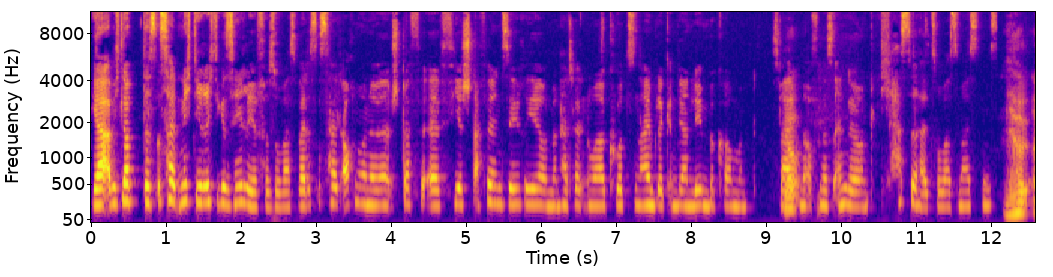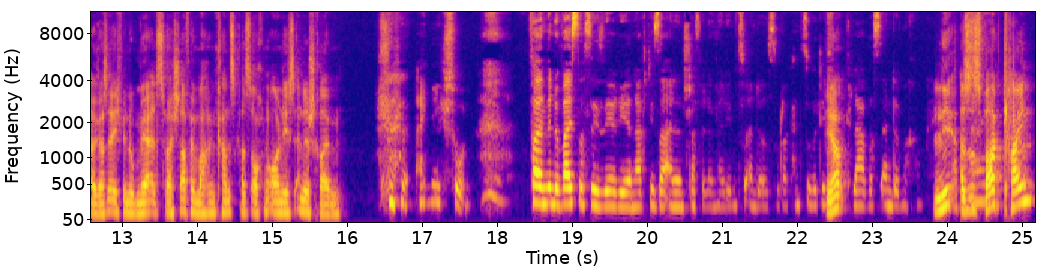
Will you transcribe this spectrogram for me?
Ja, aber ich glaube, das ist halt nicht die richtige Serie für sowas, weil das ist halt auch nur eine Staffel, äh, vier Staffeln Serie und man hat halt nur kurzen Einblick in deren Leben bekommen und es war Ja. halt ein offenes Ende und ich hasse halt sowas meistens. Ja, also ganz ehrlich, wenn du mehr als zwei Staffeln machen kannst, kannst du auch ein ordentliches Ende schreiben. Eigentlich schon. Vor allem, wenn du weißt, dass die Serie nach dieser einen Staffel dann halt eben zu Ende ist. Oder kannst du wirklich Ja. ein klares Ende machen. Nee, Aber also es war kein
